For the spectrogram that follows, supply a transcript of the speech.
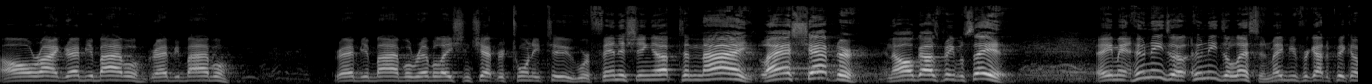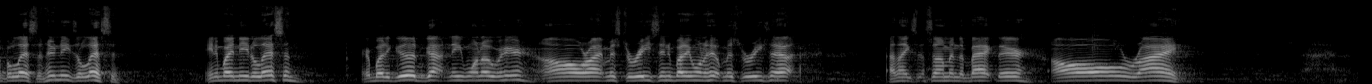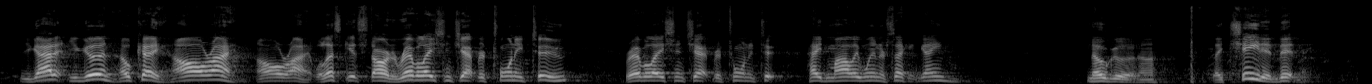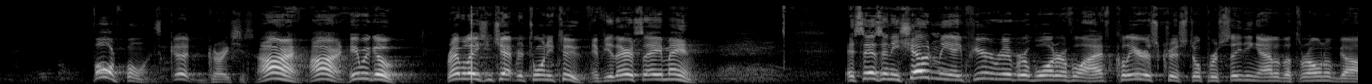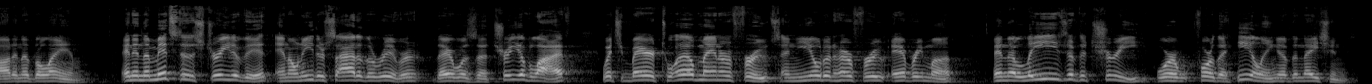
All right, grab your Bible, grab your Bible. Grab your Bible, Revelation chapter 22. We're finishing up tonight, last chapter, and all God's people say it. Amen. Amen. Who needs a who needs a lesson? Maybe you forgot to pick up a lesson. Who needs a lesson? Anybody need a lesson? Everybody good? We got need one over here? All right, Mr. Reese. Anybody want to help Mr. Reese out? I think some in the back there. All right. You got it? You good? Okay. All right. All right. Well, let's get started. Revelation chapter 22. Revelation chapter 22. Hey, did Molly win her second game? No good, huh? They cheated, didn't they? Four points. Good gracious. All right. All right. Here we go. Revelation chapter 22. If you're there, say amen. amen. It says, And he showed me a pure river of water of life, clear as crystal, proceeding out of the throne of God and of the Lamb. And in the midst of the street of it, and on either side of the river, there was a tree of life, which bare twelve manner of fruits, and yielded her fruit every month. And the leaves of the tree were for the healing of the nations.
